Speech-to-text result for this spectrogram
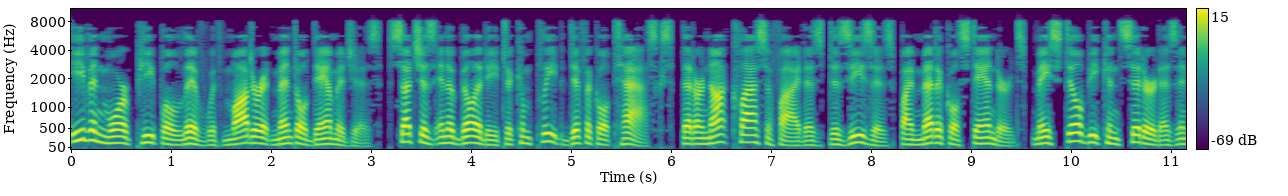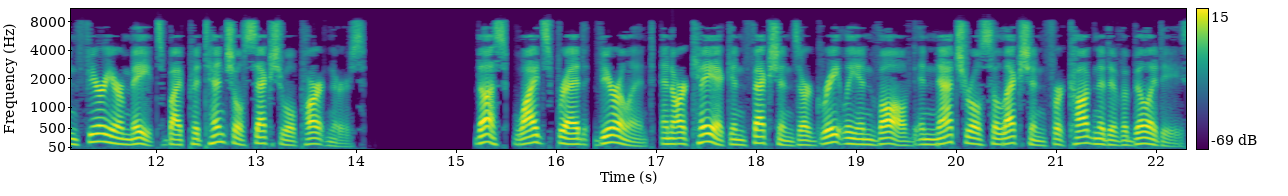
Even more people live with moderate mental damages, such as inability to complete difficult tasks, that are not classified as diseases by medical standards, may still be considered as inferior mates by potential sexual partners. Thus, widespread, virulent, and archaic infections are greatly involved in natural selection for cognitive abilities.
